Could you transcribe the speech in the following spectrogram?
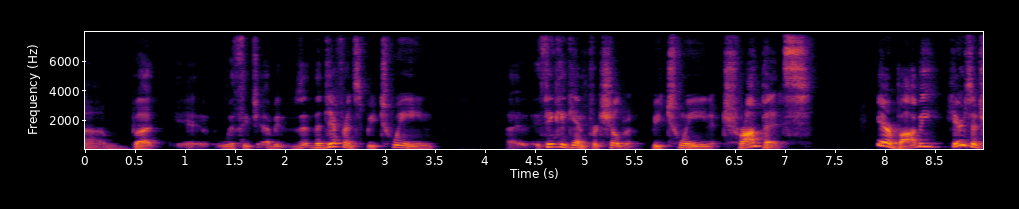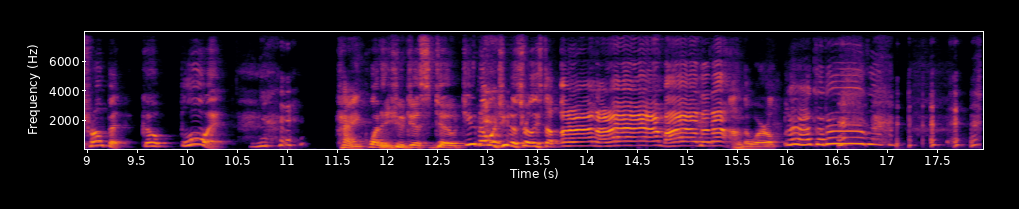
Um, but uh, with each, I mean, the, the difference between, uh, think again for children, between trumpets. Here, Bobby, here's a trumpet. Go blow it. Hank, what did you just do? Do you know what you just released up on the world?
